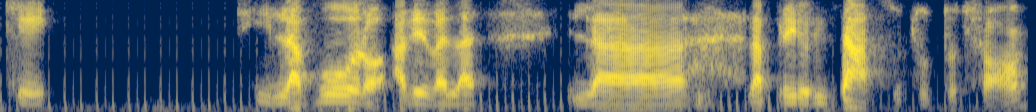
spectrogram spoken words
che il lavoro aveva la, la, la, priorità su tutto ciò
